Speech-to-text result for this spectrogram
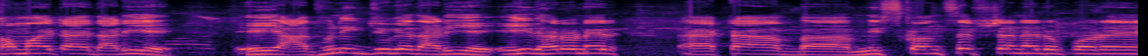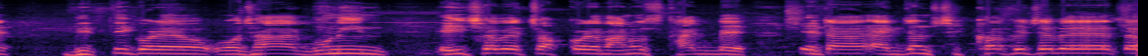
সময়টায় দাঁড়িয়ে, এই আধুনিক যুগে দাঁড়িয়ে এই ধরনের একটা মিসকনসেপশনের উপরে ভিত্তি করে ওঝা, গুণিন এইসবের চক্করে মানুষ থাকবে। এটা একজন শিক্ষক হিসেবে তো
